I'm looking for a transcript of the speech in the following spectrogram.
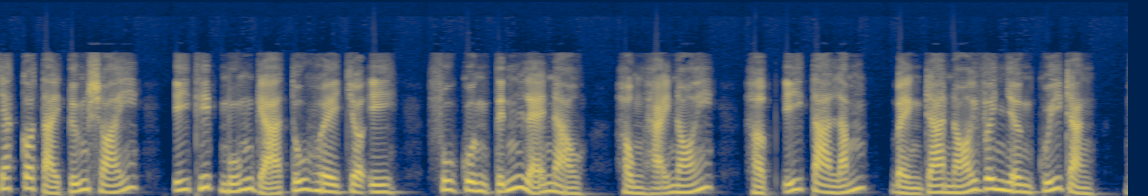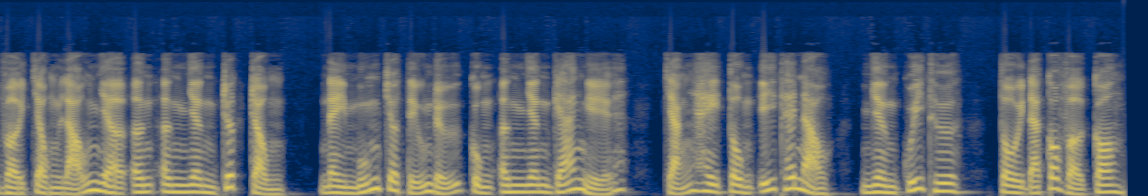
Chắc có tài tướng soái, ý thiếp muốn gả tú huê cho y, phu quân tính lẽ nào, Hồng Hải nói, hợp ý ta lắm, bèn ra nói với nhân quý rằng, vợ chồng lão nhờ ân ân nhân rất trọng, này muốn cho tiểu nữ cùng ân nhân gá nghĩa, chẳng hay tôn ý thế nào, nhân quý thưa, tôi đã có vợ con,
